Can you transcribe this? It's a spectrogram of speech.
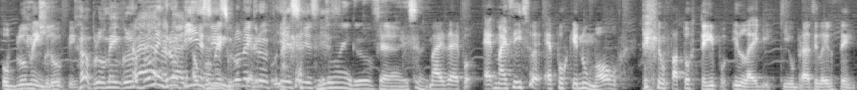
O Blumen. Group. o Blumen Group. É o Blumen Group, isso, isso, Group, Blumen é. Group, isso, isso. isso. Blumen Groove, é isso aí. Mas é, pô, é, mas isso é porque no mall tem um fator tempo e lag que o brasileiro tem.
